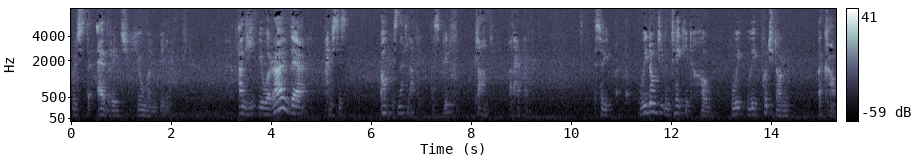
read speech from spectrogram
which is the average human being. And he, you arrive there and he says, Oh, isn't that lovely? This beautiful plant. Have that. So you, we don't even take it home. We, we put it on account.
